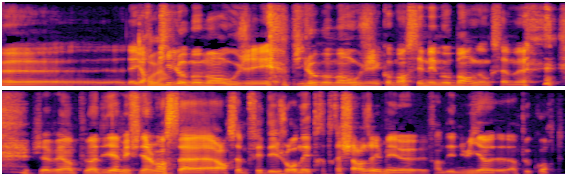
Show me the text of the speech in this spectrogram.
Euh, D'ailleurs, pile au moment où j'ai, pile au moment où j'ai commencé MemoBank, donc ça me, j'avais un peu un DM et finalement ça, alors ça me fait des journées très très chargées, mais euh, enfin des nuits euh, un, peu courtes.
